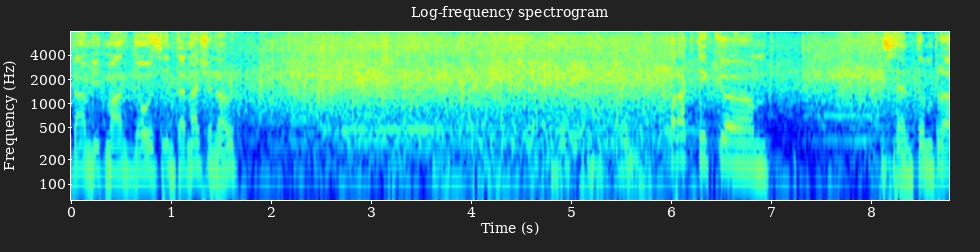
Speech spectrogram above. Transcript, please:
Dan Bitman goes international. Practic, uh, se întâmplă,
